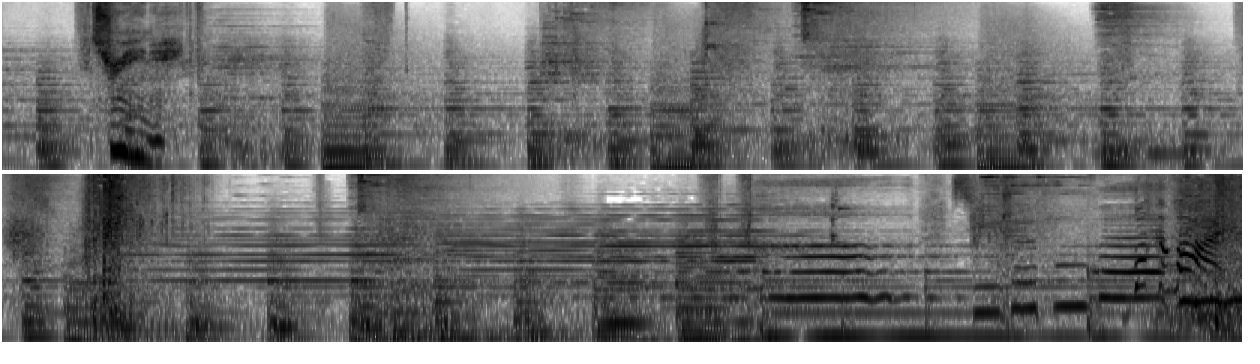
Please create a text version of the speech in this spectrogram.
training. Look alive!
